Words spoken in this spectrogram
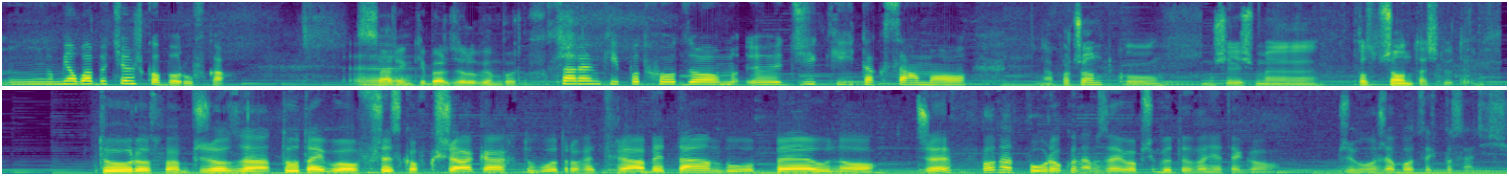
mm, miałaby ciężko borówka. Sarenki bardzo lubią borów. Sarenki podchodzą, y, dziki tak samo. Na początku musieliśmy posprzątać tutaj. Tu rosła brzoza, tutaj było wszystko w krzakach, tu było trochę trawy, tam było pełno drzew. Ponad pół roku nam zajęło przygotowanie tego, żeby można było coś posadzić.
